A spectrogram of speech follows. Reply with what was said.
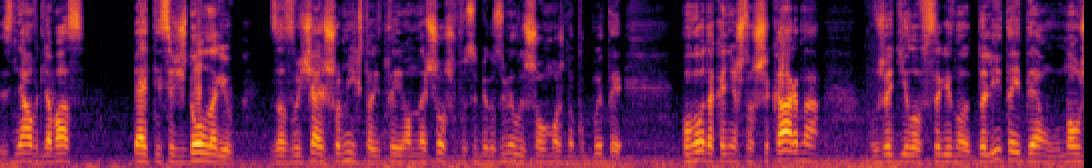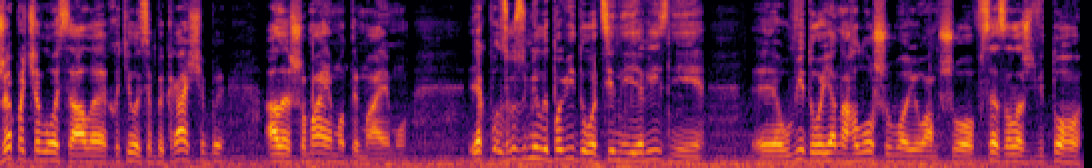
зняв для вас 5 тисяч доларів. Зазвичай, що міг, то я вам знайшов, щоб ви собі розуміли, що можна купити. Погода, звісно, шикарна. Вже діло все рівно до літа йде. Воно вже почалося, але хотілося б краще би. Але що маємо, те маємо. Як зрозуміли по відео, ціни є різні. Е, У відео я наголошую вам, що все залежить від того,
